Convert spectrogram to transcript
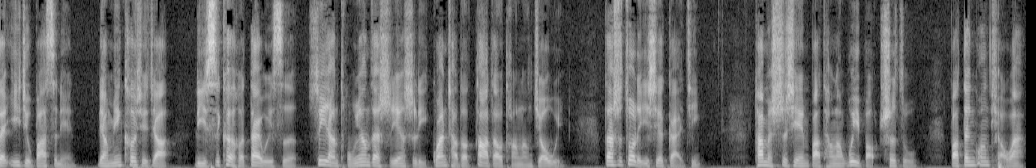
在一九八四年，两名科学家李斯克和戴维斯虽然同样在实验室里观察到大刀螳螂交尾，但是做了一些改进。他们事先把螳螂喂饱吃足，把灯光调暗，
